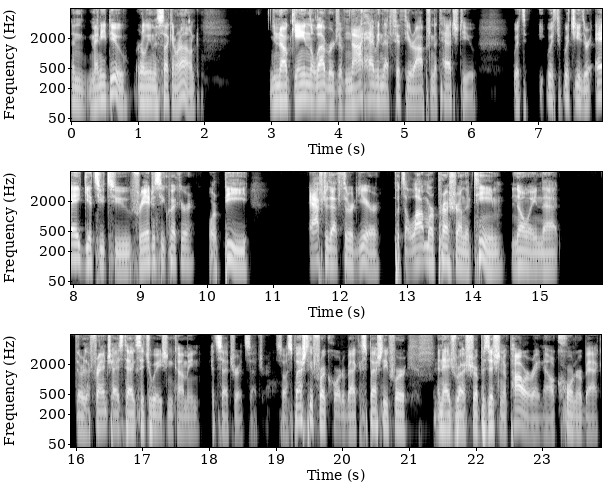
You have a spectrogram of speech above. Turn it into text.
and many do early in the second round, you now gain the leverage of not having that fifth year option attached to you, which, which, which either A gets you to free agency quicker, or B, after that third year, puts a lot more pressure on the team knowing that there's a franchise tag situation coming, et cetera, et cetera. So, especially for a quarterback, especially for an edge rusher, a position of power right now, a cornerback,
